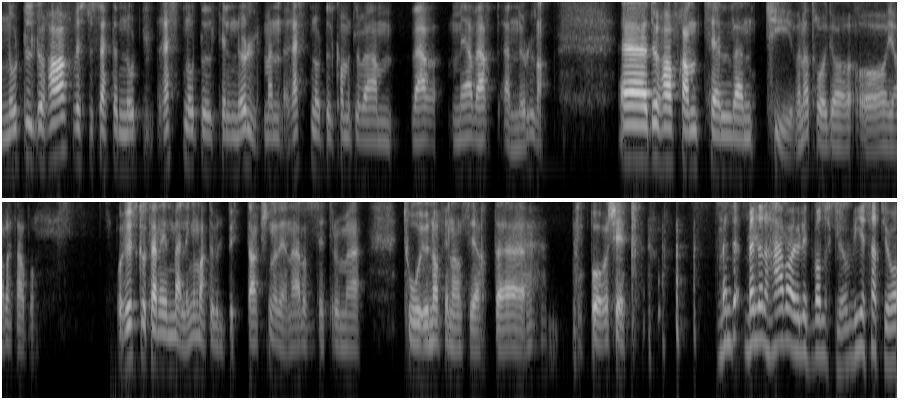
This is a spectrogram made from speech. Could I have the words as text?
nodel du har, hvis du setter nodel, restnodel til 0. Men restnodel kommer til å være, mer verdt enn 0, da. Eh, Du har fram til den 20., tror jeg, å, å gjøre dette her på. Og husk å sende inn melding om at du vil bytte aksjene dine, eller så sitter du med to underfinansierte boreskip. Men, men den her var jo litt vanskelig, og vi setter jo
